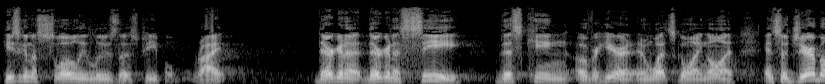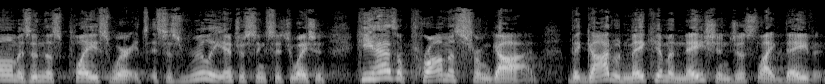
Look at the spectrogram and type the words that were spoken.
He's going to slowly lose those people, right? They're going to, they're going to see this king over here and, and, what's going on. And so Jeroboam is in this place where it's, it's this really interesting situation. He has a promise from God that God would make him a nation just like David.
